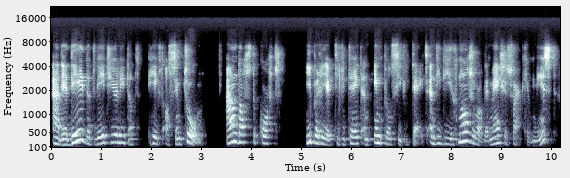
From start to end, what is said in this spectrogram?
ADHD, dat weten jullie, dat heeft als symptoom aandachtstekort, hyperreactiviteit en impulsiviteit. En die diagnose wordt bij meisjes vaak gemist,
